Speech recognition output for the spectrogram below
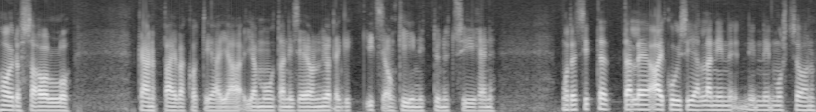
hoidossa ollut, käynyt päiväkotia ja, ja muuta, niin se on jotenkin itse on kiinnittynyt siihen. Mutta sitten tälle aikuisiellä, niin, niin, niin musta se on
